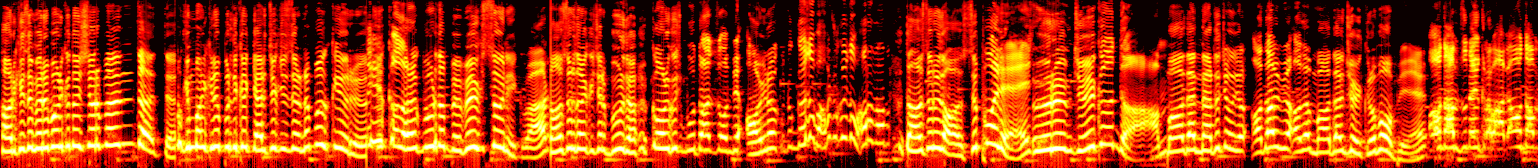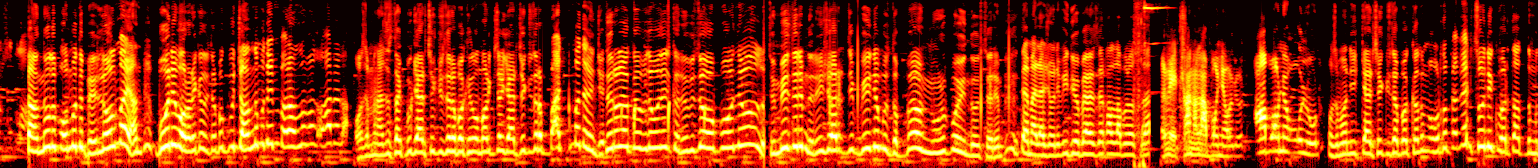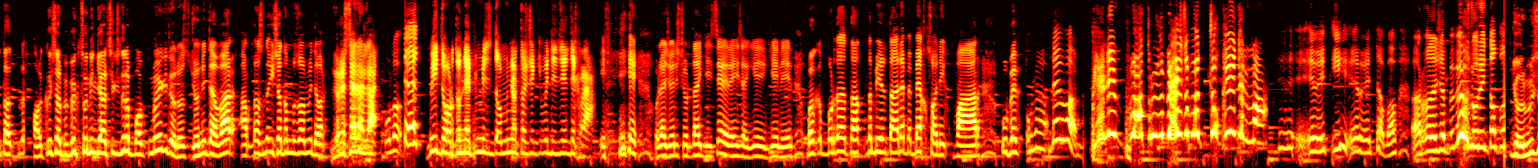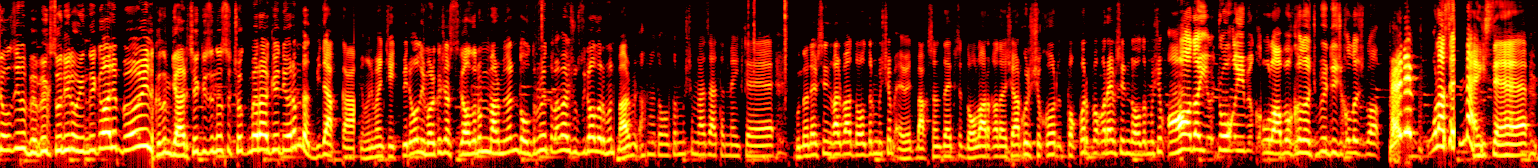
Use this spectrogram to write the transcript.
Herkese merhaba arkadaşlar ben Tete. Bugün Minecraft Partikak gerçek yüzlerine bakıyoruz. İlk olarak burada Bebek Sonic var. Daha sonra da arkadaşlar burada korkunç mutant zombi ayna. Şu göze bak şu göze bak. Ana. Daha sonra da Aslı Polis. Örümcek adam. Madenlerde çalışıyor. Adam ya adam madenci Ekrem abi. Adamsın Ekrem abi adamsın lan. Canlı olup olmadığı belli olmayan Bonnie var arkadaşlar. Bak bu canlı mı değil mi ben anlamadım. O zaman hazırsak bu gerçek yüzlere bakalım ama arkadaşlar gerçek yüzlere bakmadan önce Derhal kanalımıza abone kanalımıza abone olun. Tüm bildirimleri işaretleyip videomuzda beğenmeyi unutmayın dostlarım. Temel Johnny video beğense kanala abone olsun. Evet kanala abone olun. Abone olun. O zaman ilk gerçek yüze bakalım. Orada bebek Sonic var tatlı mı tatlı. Arkadaşlar bebek Sonic'in gerçek yüzüne bakmaya gidiyoruz. Johnny de var. Arkasında iş adamı zombi de var. Yürüsene lan. Ula Bir durdun hepimiz domino taşı gibi dizildik lan. Ulan şöyle şuradan gitsene neyse gel, gelin. Bakın burada tatlı bir tane bebek Sonic var. Bu bebek... Ulan ne var? Benim patronum her zaman çok iyidir lan. E- evet iyi evet tamam. Arkadaşlar bebek Sonic tatlı. Görmüş olduğunuz gibi bebek Sonic'in oyundaki hali böyle. Bakalım gerçek yüzü nasıl çok merak ediyorum da bir dakika. Yani ben tedbiri olayım arkadaşlar silahlarımın mermilerini doldurmayı unuttum. Hemen şu silahlarımın mermi... Ana doldurmuşum la zaten neyse. Bunların hepsini galiba doldurmuşum. Evet baksanıza hepsi dolu arkadaşlar. Şukur şukur pokur pokur hepsini doldurmuşum. Aha da çok iyi bir Ula bu kılıç müthiş kılıç la. Benim. Ula sen. Neyse.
